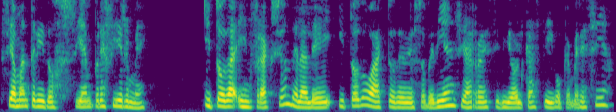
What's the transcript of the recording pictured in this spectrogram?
se ha mantenido siempre firme, y toda infracción de la ley y todo acto de desobediencia recibió el castigo que merecía.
